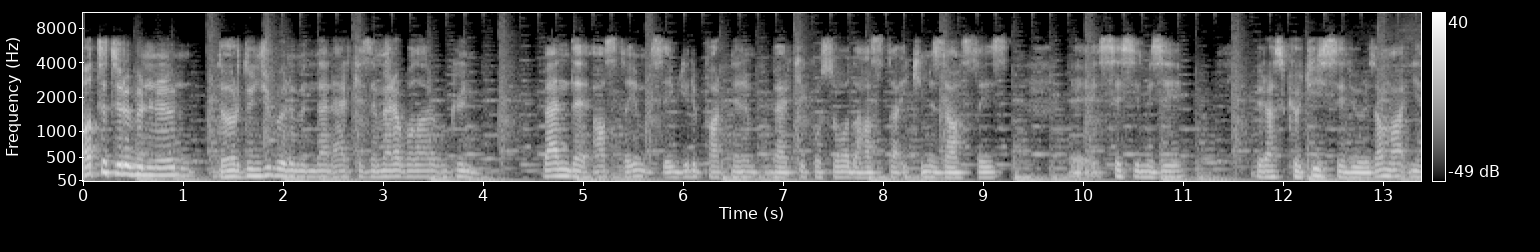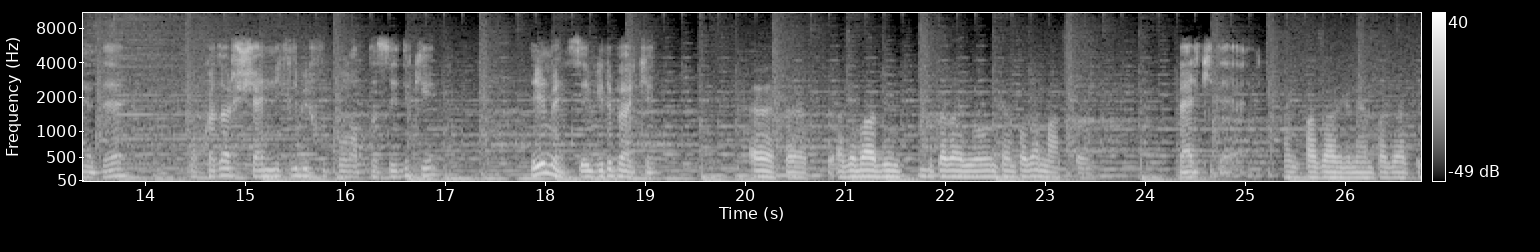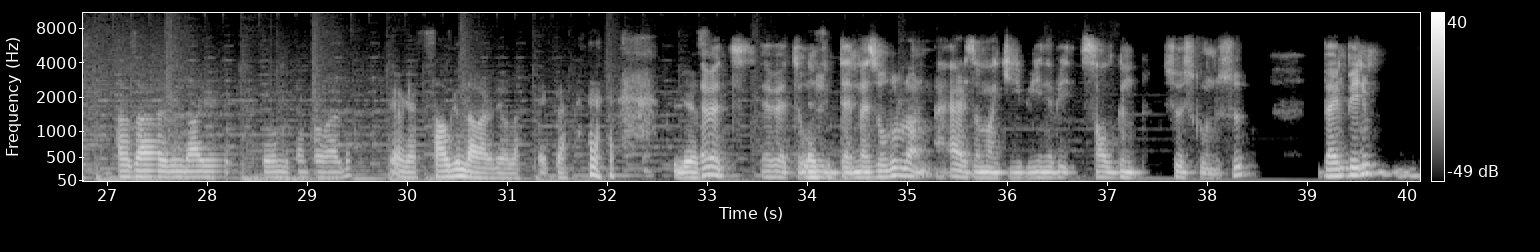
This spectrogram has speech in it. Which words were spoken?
Batı Tribünü'nün dördüncü bölümünden herkese merhabalar. Bugün ben de hastayım. Sevgili partnerim Berke Kosova da hasta. İkimiz de hastayız. E, sesimizi biraz kötü hissediyoruz ama yine de o kadar şenlikli bir futbol haftasıydı ki değil mi sevgili Berke? Evet evet. Acaba dün bu kadar yoğun tempoda mı hasta Belki de yani. Hem pazar günü hem pazartesi. Pazar günü daha yoğun bir tempo vardı. Yok, salgın da var diyorlar tekrar. Biliyorsun. Evet, evet. Onu Klasik. demez olurlar mı? Her zamanki gibi yine bir salgın söz konusu. Ben benim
